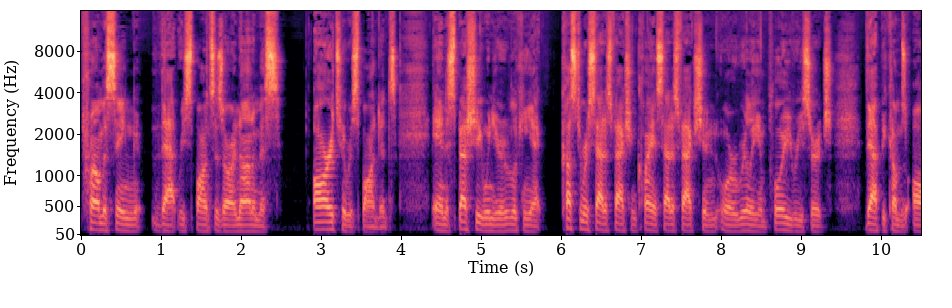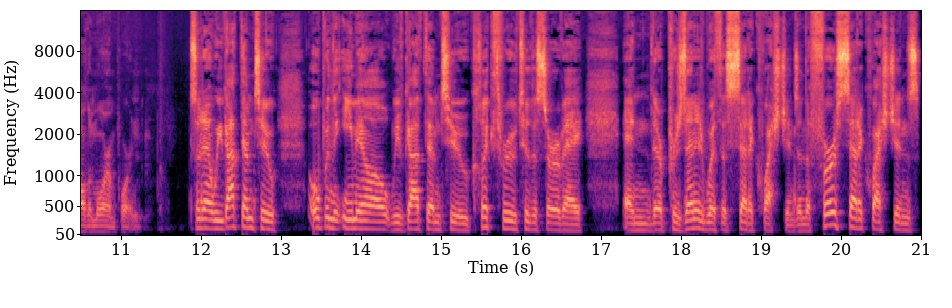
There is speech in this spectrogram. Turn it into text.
promising that responses are anonymous are to respondents. And especially when you're looking at customer satisfaction, client satisfaction, or really employee research, that becomes all the more important. So now we've got them to open the email, we've got them to click through to the survey, and they're presented with a set of questions. And the first set of questions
